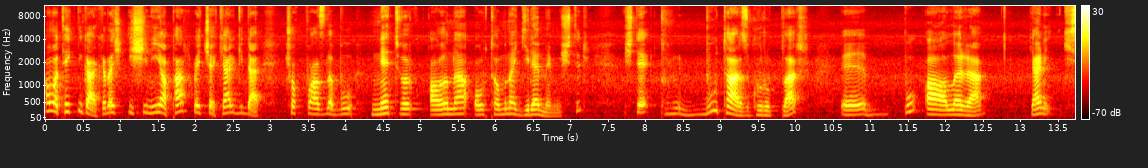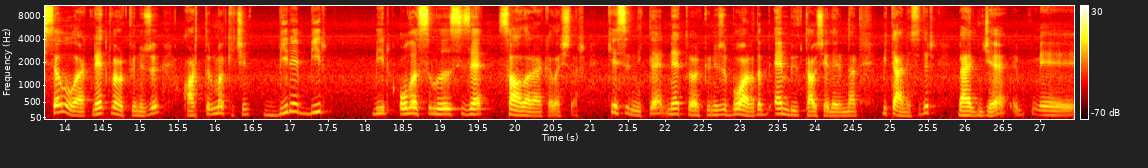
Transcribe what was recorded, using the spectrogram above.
Ama teknik arkadaş işini yapar ve çeker gider. Çok fazla bu network ağına, ortamına girememiştir. İşte bu tarz gruplar e, bu ağlara yani kişisel olarak network'ünüzü arttırmak için birebir bir olasılığı size sağlar arkadaşlar. Kesinlikle network'ünüzü bu arada en büyük tavsiyelerimden bir tanesidir bence e,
